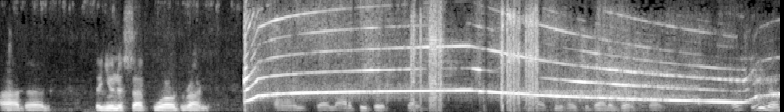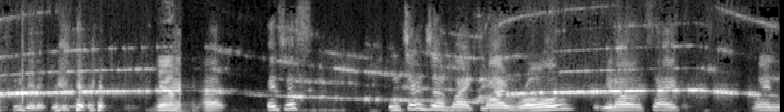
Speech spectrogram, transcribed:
uh, the the UNICEF World Run. Um, so a lot of people hosted that event, but you know, we did it. yeah. And, uh, it's just in terms of like my role, you know, it's like when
